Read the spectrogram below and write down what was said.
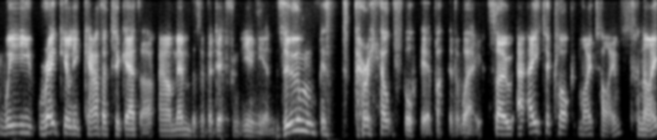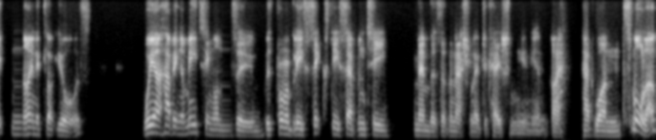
we regularly gather together our members of a different union. Zoom is very helpful here, by the way. So at eight o'clock my time tonight, nine o'clock yours, we are having a meeting on Zoom with probably 60, 70 members of the National Education Union. I had one smaller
